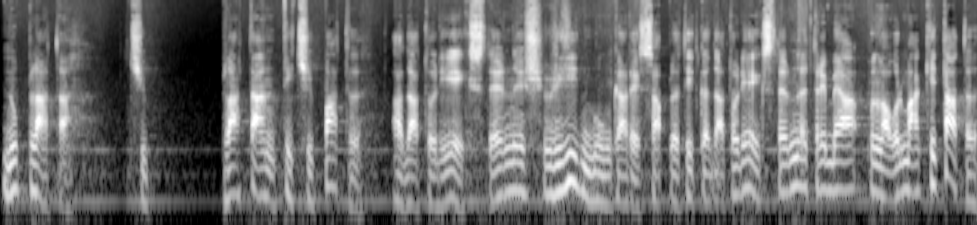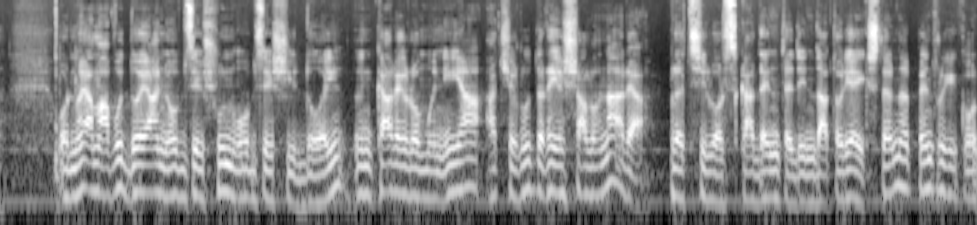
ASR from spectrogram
Nu plata, ci plata anticipată a datoriei externe și ritmul în care s-a plătit, că datoria externă trebuia până la urmă achitată. Ori noi am avut 2 ani 81-82 în care România a cerut reeșalonarea plăților scadente din datoria externă pentru că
